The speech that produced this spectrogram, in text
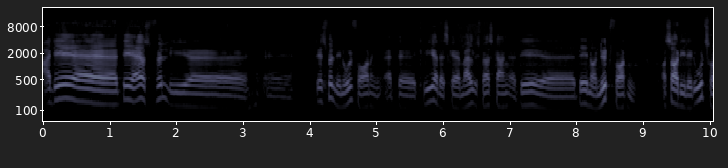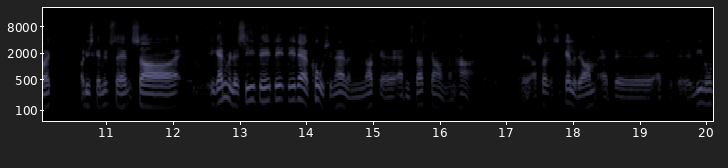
Ej, det, øh, det er jo selvfølgelig, øh, øh, det er selvfølgelig en udfordring, at øh, kvier, der skal malkes første gang, at det, øh, det er noget nyt for dem. Og så er de lidt utrygge, og de skal nyt hen. Så igen vil jeg sige, det, det, det der ko-signalerne nok øh, er den største gavn, man har. Øh, Og så, så gælder det om, at, øh, at øh, lige nu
